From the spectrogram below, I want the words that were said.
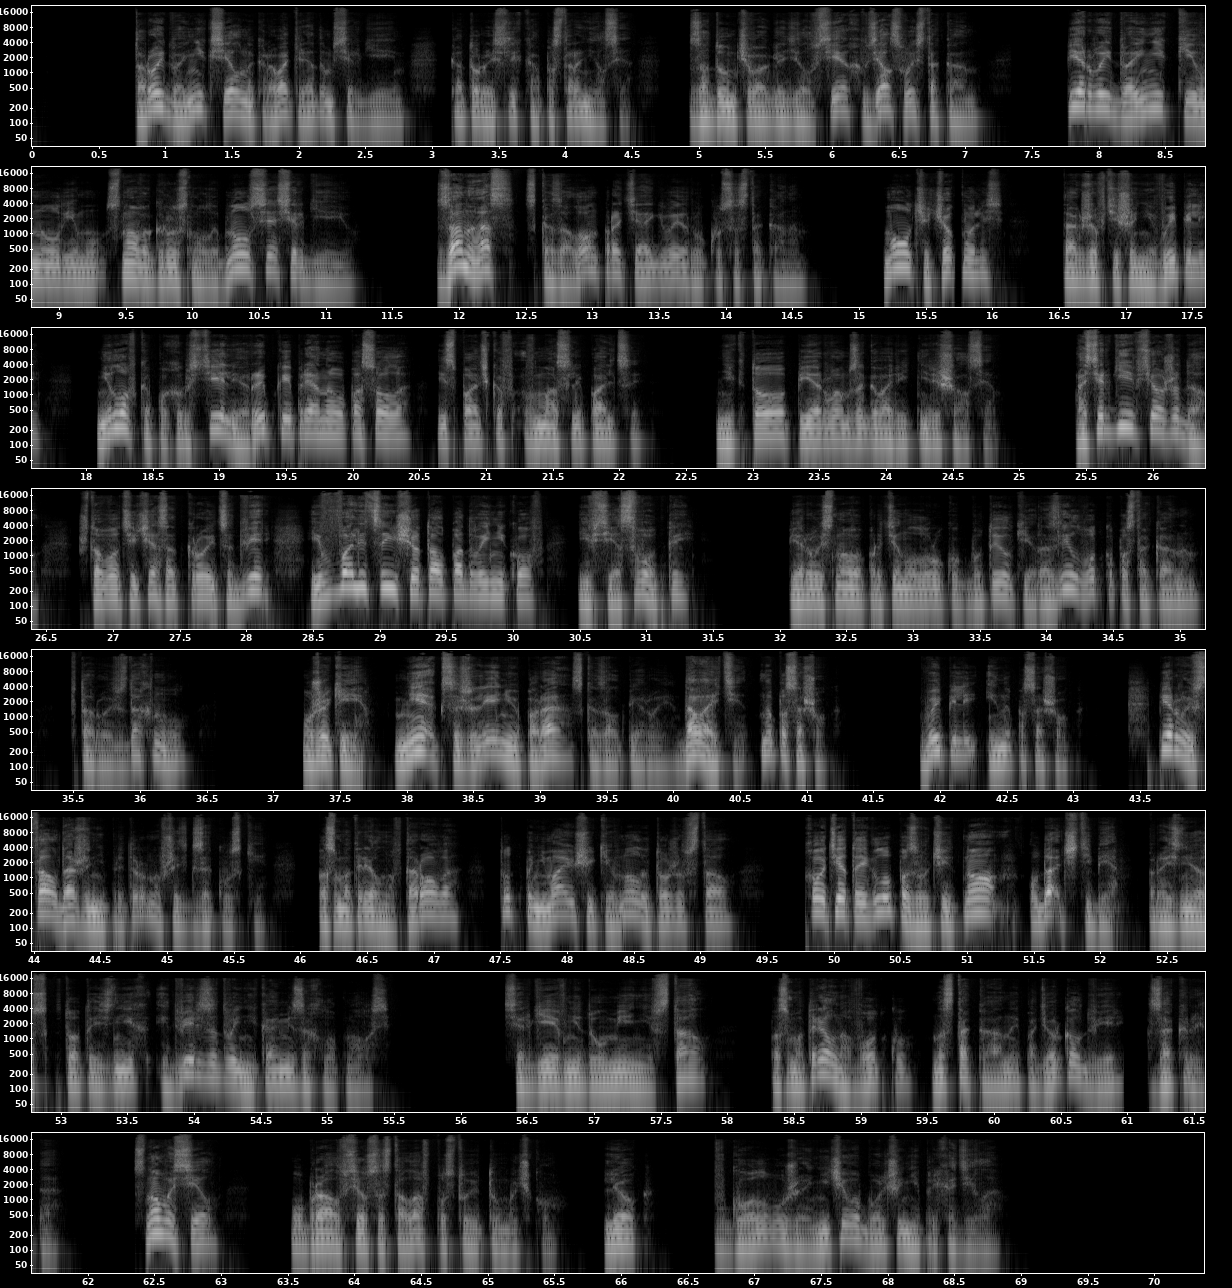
Второй двойник сел на кровать рядом с Сергеем, который слегка посторонился. Задумчиво оглядел всех, взял свой стакан. Первый двойник кивнул ему, снова грустно улыбнулся Сергею. «За нас!» — сказал он, протягивая руку со стаканом. Молча чокнулись, также в тишине выпили, неловко похрустели рыбкой пряного посола, испачкав в масле пальцы. Никто первым заговорить не решался. А Сергей все ожидал, что вот сейчас откроется дверь, и ввалится еще толпа двойников, и все с водкой. Первый снова протянул руку к бутылке, разлил водку по стаканам. Второй вздохнул. «Мужики, мне, к сожалению, пора», — сказал первый. «Давайте, на пасашок». Выпили и на пасашок. Первый встал, даже не притронувшись к закуске. Посмотрел на второго, тот, понимающий, кивнул и тоже встал. «Хоть это и глупо звучит, но удачи тебе», — произнес кто-то из них, и дверь за двойниками захлопнулась. Сергей в недоумении встал, посмотрел на водку, на стаканы, подергал дверь. Закрыто. Снова сел, убрал все со стола в пустую тумбочку. Лег, в голову уже ничего больше не приходило.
